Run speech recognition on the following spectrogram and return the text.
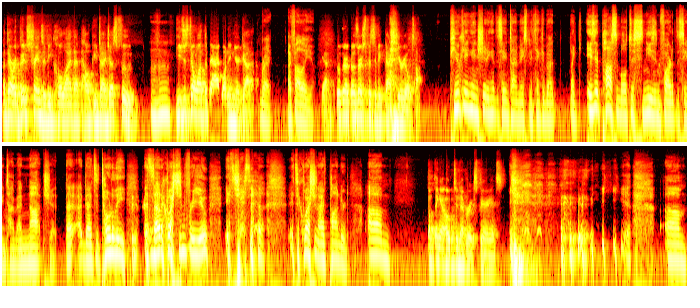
there are good strains of E. coli that help you digest food. Hmm You just don't want the bad one in your gut. Right. I follow you. Yeah, those are those are specific bacterial topics. Puking and shitting at the same time makes me think about like, is it possible to sneeze and fart at the same time and not shit? That that's a totally. It's not a question for you. It's just a, it's a question I've pondered. Um, Something I hope to never experience. yeah. Um,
